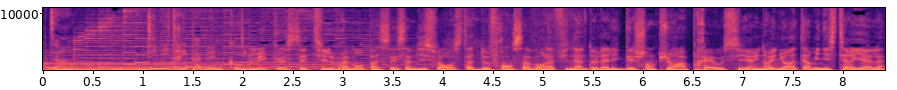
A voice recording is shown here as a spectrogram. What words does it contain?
matin, Dimitri Pavlenko. Mais que s'est-il vraiment passé samedi soir au Stade de France avant la finale de la Ligue des Champions Après aussi, hein, une réunion interministérielle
